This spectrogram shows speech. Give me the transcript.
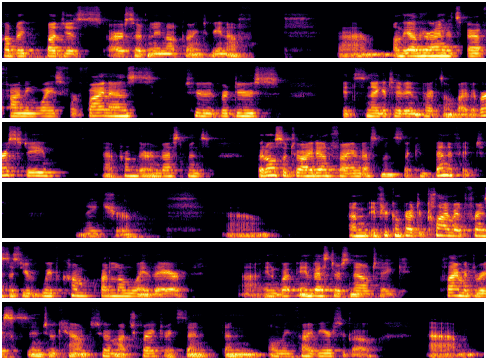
Public budgets are certainly not going to be enough. Um, on the other hand, it's about finding ways for finance to reduce its negative impact on biodiversity uh, from their investments, but also to identify investments that can benefit nature. Um, and if you compare to climate, for instance, we've come quite a long way there. Uh, in, investors now take climate risks into account to a much greater extent than only five years ago. Um,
